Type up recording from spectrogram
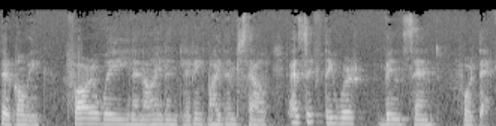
they're going far away in an island living by themselves as if they were been sent for death.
